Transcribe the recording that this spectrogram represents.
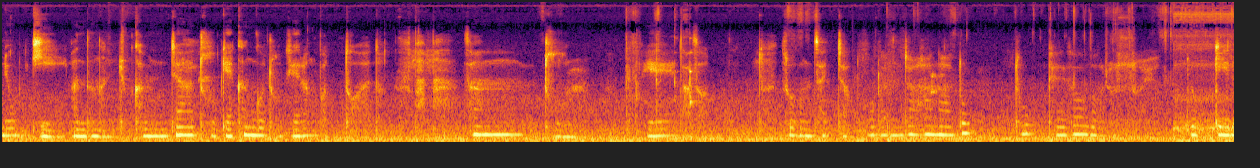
gnocchi 만드는 중. 감자 두 개, 큰 거 두 개랑 버터 하나. 파마산 둘. 얘 다섯. 소금 살짝. 노른자 하나도 톡 넣어줬어요. 육기를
